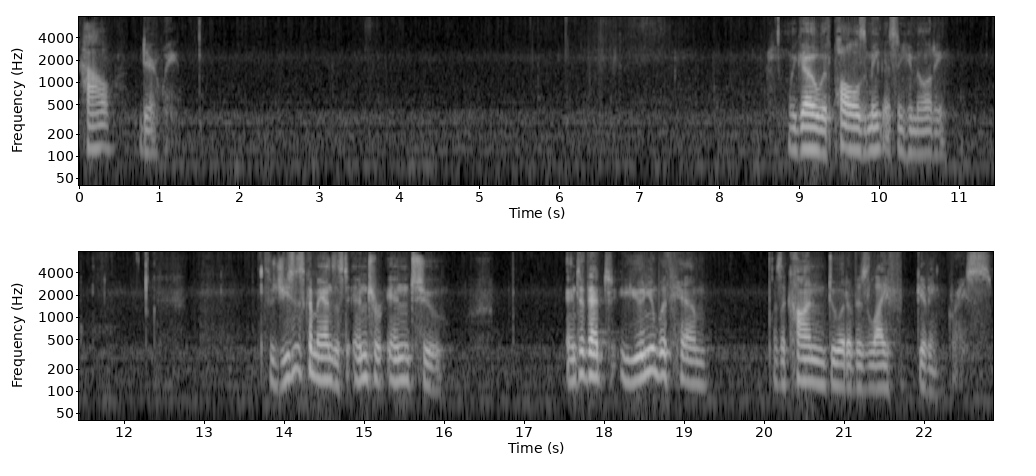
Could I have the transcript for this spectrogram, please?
How dare we? We go with Paul's meekness and humility. So Jesus commands us to enter into, into that union with him as a conduit of his life-giving grace.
